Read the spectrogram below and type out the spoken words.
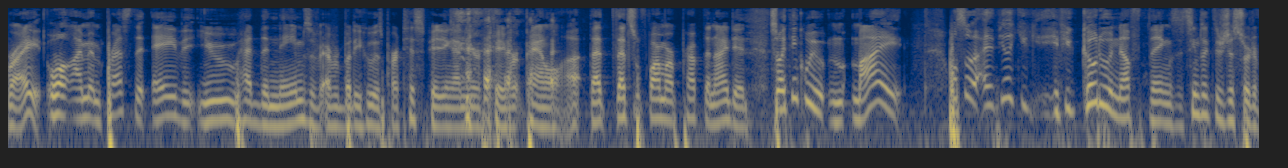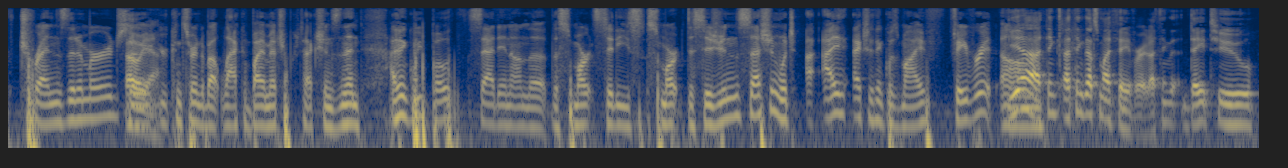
Right. Well, I'm impressed that a that you had the names of everybody who was participating on your favorite panel. Uh, that that's far more prep than I did. So I think we my also I feel like you if you go to enough things, it seems like there's just sort of trends that emerge. So oh, yeah. you're concerned about lack of biometric protections, and then I think we both sat in on the the smart cities smart decisions session, which I, I actually think was my favorite. Um, yeah, I think I think that's my favorite. I think that day two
